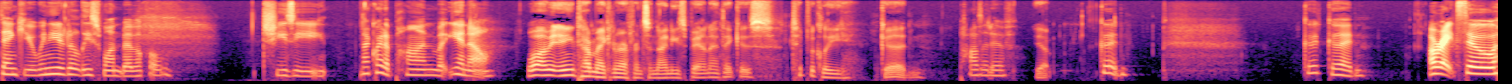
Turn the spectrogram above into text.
Thank you. We needed at least one biblical, cheesy, not quite a pun, but you know, Well, I mean, anytime I can reference a '90s band, I think is typically good. positive. Yep. Good. Good, good. All right, so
